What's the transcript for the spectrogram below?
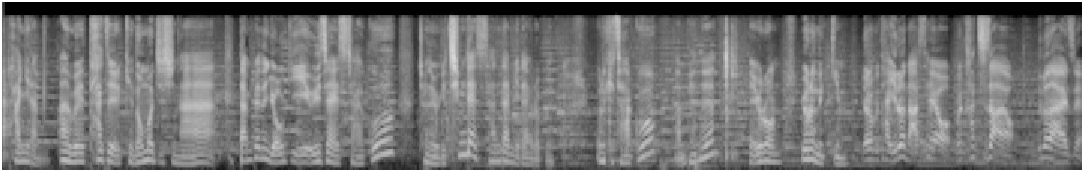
방이랍니다. 아 왜 다들 이렇게 넘어지시나. 남편은 여기 의자에서 자고 저는 여기 침대에서 산답니다 여러분. 이렇게 자고 남편은 네, 요런 요런 느낌. 여러분 다 일어나세요. 왜 같이 자요? 일어나야지.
